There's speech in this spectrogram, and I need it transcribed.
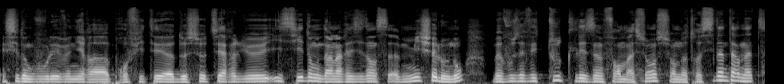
Et si donc vous voulez venir profiter de ce tiers-lieu ici, donc dans la résidence Michel Ounon, ben vous avez toutes les informations sur notre site internet.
